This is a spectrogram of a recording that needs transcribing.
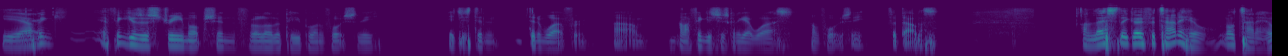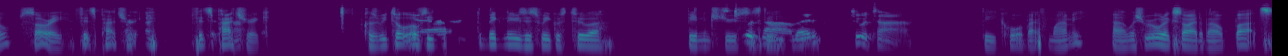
yeah, I think I think he was a stream option for a lot of people. Unfortunately, it just didn't didn't work for him, um, and I think it's just going to get worse. Unfortunately for Dallas, unless they go for Tannehill, not Tannehill. Sorry, Fitzpatrick. Fitzpatrick. Because we talked obviously the big news this week was Tua being introduced two as a the, time, baby. Two a time. the quarterback for Miami, uh, which we're all excited about. But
